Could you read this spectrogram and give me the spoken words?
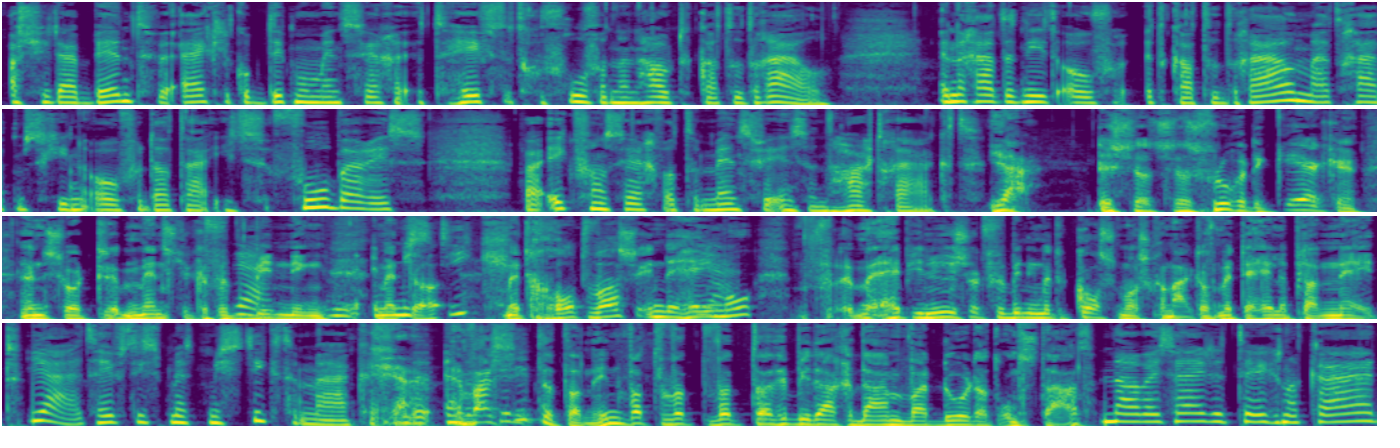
als je daar bent, we eigenlijk op dit moment zeggen: het heeft het gevoel van een houten kathedraal. En dan gaat het niet over het kathedraal, maar het gaat misschien over dat daar iets voelbaar is, waar ik van zeg wat de mens weer in zijn hart raakt. Ja. Dus dat zoals vroeger de kerken een soort menselijke verbinding ja, met, de, met God was in de hemel. Ja. Heb je nu een soort verbinding met de kosmos gemaakt of met de hele planeet? Ja, het heeft iets met mystiek te maken. Ja. En, de, en, en waar zit dat dan in? Wat, wat, wat, wat heb je daar gedaan waardoor dat ontstaat? Nou, wij zeiden tegen elkaar,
